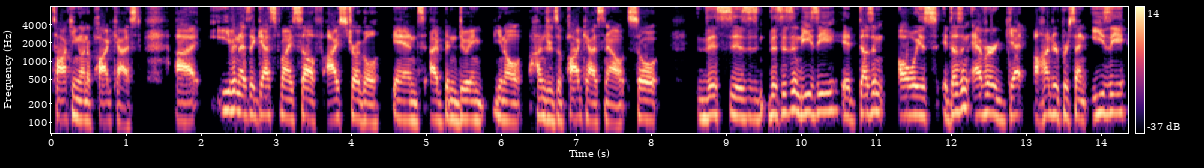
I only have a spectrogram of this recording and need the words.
talking on a podcast. Uh, even as a guest myself, I struggle, and I've been doing you know hundreds of podcasts now. So this is this isn't easy. It doesn't always. It doesn't ever get hundred percent easy.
